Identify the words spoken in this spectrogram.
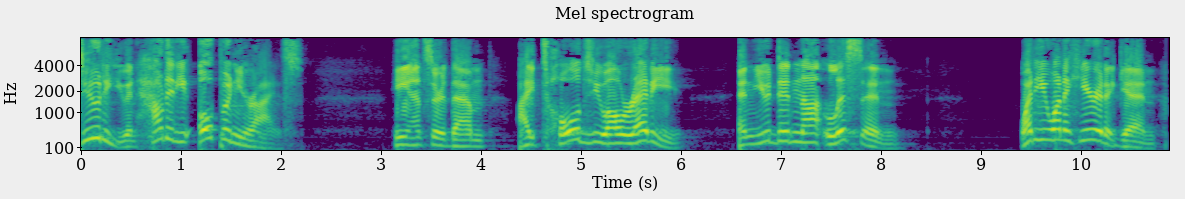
do to you, and how did he open your eyes? He answered them, I told you already, and you did not listen. Why do you want to hear it again?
